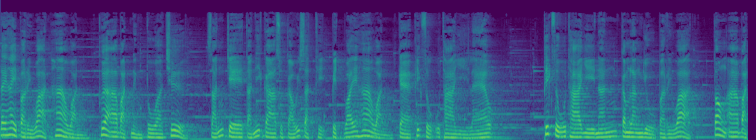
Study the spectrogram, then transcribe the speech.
ได้ให้ปริวาสห้าวัน เพื่ออาบัตหนึ่งตัวชื่อ สันเจตนิกาสุกาวิสัตถิปิดไว้ห้าวัน แก่ภิกษุอุทายีแล้ว ภิกษุทายีนั้นกำลังอยู่ปริวาสต้องอาบัต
